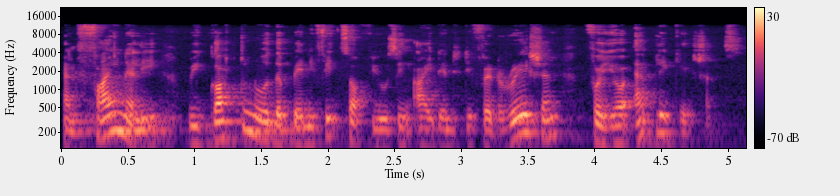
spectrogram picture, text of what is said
And finally, we got to know the benefits of using identity federation for your applications.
